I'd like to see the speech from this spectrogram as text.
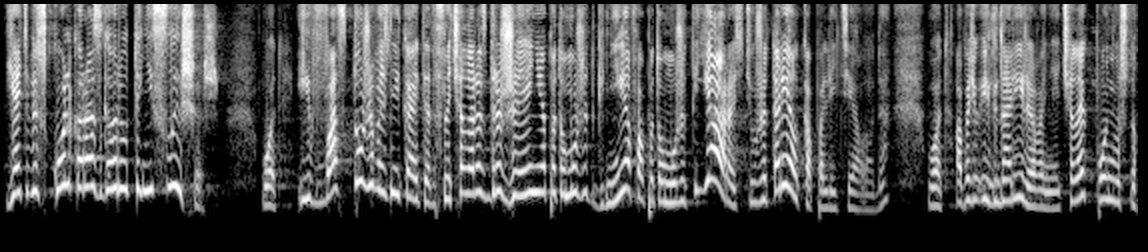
я тебе сколько раз говорю, ты не слышишь. Вот. И в вас тоже возникает это сначала раздражение, потом может гнев, а потом может ярость, уже тарелка полетела. Да? Вот. А потом игнорирование. Человек понял, что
